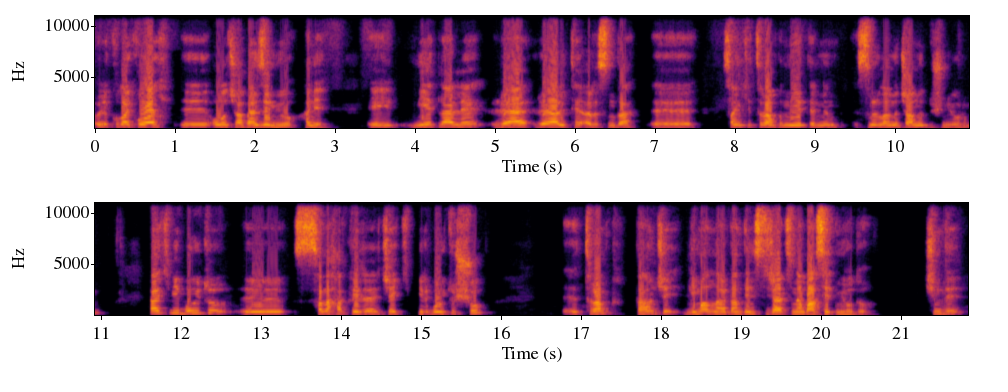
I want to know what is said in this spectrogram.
öyle kolay kolay e, olacağı benzemiyor. Hani e, niyetlerle real, realite arasında e, sanki Trump'ın niyetlerinin sınırlanacağını düşünüyorum. Belki bir boyutu e, sana hak verecek bir boyutu şu. E, Trump daha önce limanlardan, deniz ticaretinden bahsetmiyordu. Şimdi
